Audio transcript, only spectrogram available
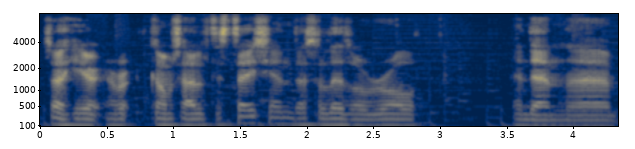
so here it comes out of the station, does a little roll, and then um,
